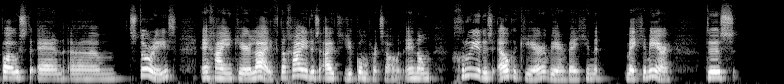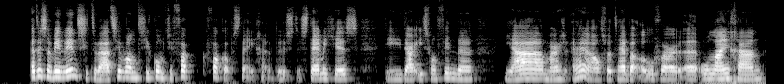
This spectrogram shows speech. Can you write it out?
post en um, stories. En ga je een keer live. Dan ga je dus uit je comfortzone. En dan groei je dus elke keer weer een beetje, meer. Dus het is een win-win situatie, want je komt je vak, tegen. Dus de stemmetjes die daar iets van vinden. Ja, maar hè, als we het hebben over uh, online gaan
